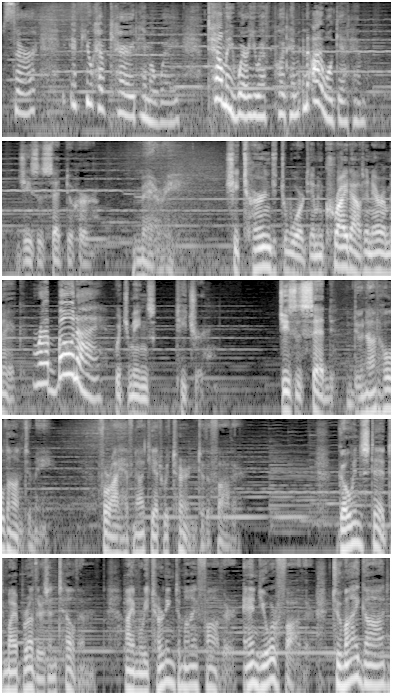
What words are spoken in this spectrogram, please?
Sir, if you have carried him away, tell me where you have put him, and I will get him. Jesus said to her. Mary. She turned toward him and cried out in Aramaic, Rabboni! which means teacher. Jesus said, Do not hold on to me, for I have not yet returned to the Father. Go instead to my brothers and tell them, I am returning to my Father and your Father, to my God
